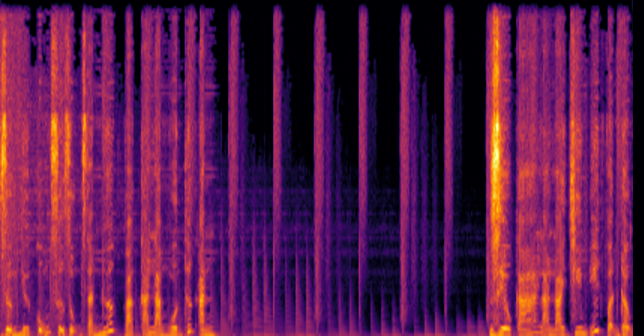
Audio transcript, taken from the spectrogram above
dường như cũng sử dụng rắn nước và cá làm nguồn thức ăn. Diều cá là loài chim ít vận động,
